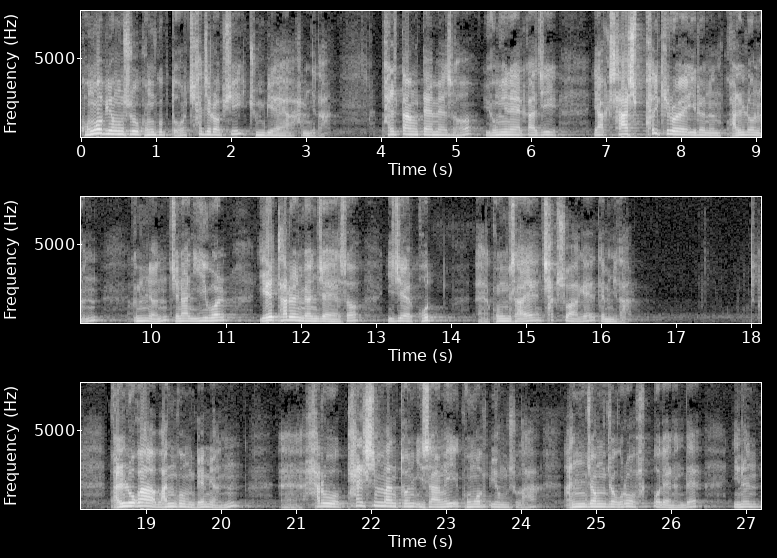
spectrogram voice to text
공업 용수 공급도 차질 없이 준비해야 합니다. 팔당댐에서 용인해까지 약 48km에 이르는 관로는 금년 지난 2월 예타를 면제해서 이제 곧 공사에 착수하게 됩니다. 관로가 완공되면 하루 80만 톤 이상의 공업 용수가 안정적으로 확보되는데 이는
